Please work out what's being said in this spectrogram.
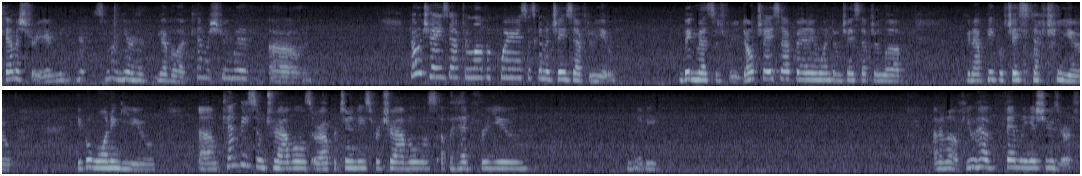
Chemistry. Someone here you have a lot of chemistry with. Um, don't chase after love, Aquarius. It's going to chase after you. Big message for you. Don't chase after anyone. Don't chase after love. You're going to have people chasing after you. People wanting you. Um, can be some travels or opportunities for travels up ahead for you. Maybe I don't know, if you have family issues or if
